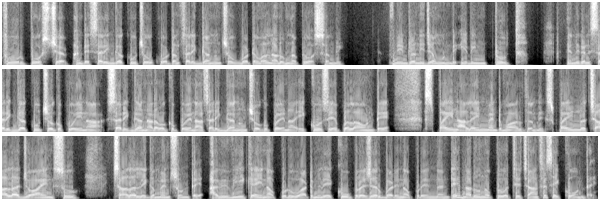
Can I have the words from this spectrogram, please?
పూర్ పోస్చర్ అంటే సరిగ్గా కూర్చోకపోవటం సరిగ్గా నుంచోకపోవటం వల్ల నడుము నొప్పి వస్తుంది. దీంట్లో నిజం ఉంది. ఇది ట్రూత్ ఎందుకంటే సరిగ్గా కూర్చోకపోయినా సరిగ్గా నడవకపోయినా సరిగ్గా నుంచోకపోయినా ఎక్కువసేపు అలా ఉంటే స్పైన్ అలైన్మెంట్ మారుతుంది. స్పైన్లో చాలా జాయింట్స్ చాలా లిగమెంట్స్ ఉంటాయి. అవి వీక్ అయినప్పుడు వాటి మీద ఎక్కువ ప్రెషర్ పడినప్పుడు ఏంటంటే నడుము నొప్పి వచ్చే ఛాన్సెస్ ఎక్కువ ఉంటాయి.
